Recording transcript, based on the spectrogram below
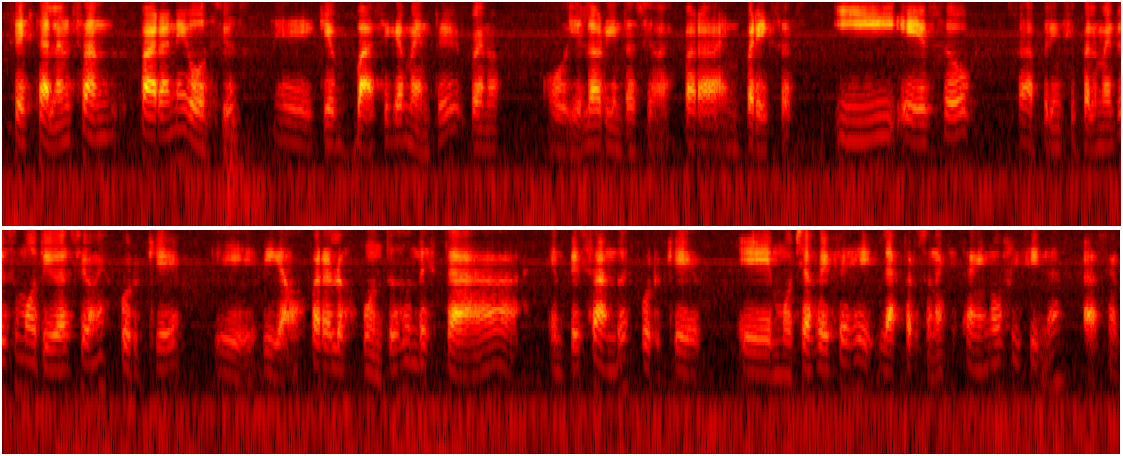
se está lanzando para negocios, eh, que básicamente, bueno, hoy la orientación es para empresas y eso, o sea, principalmente su motivación es porque, digamos, para los puntos donde está empezando es porque muchas veces las personas que están en oficinas hacen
